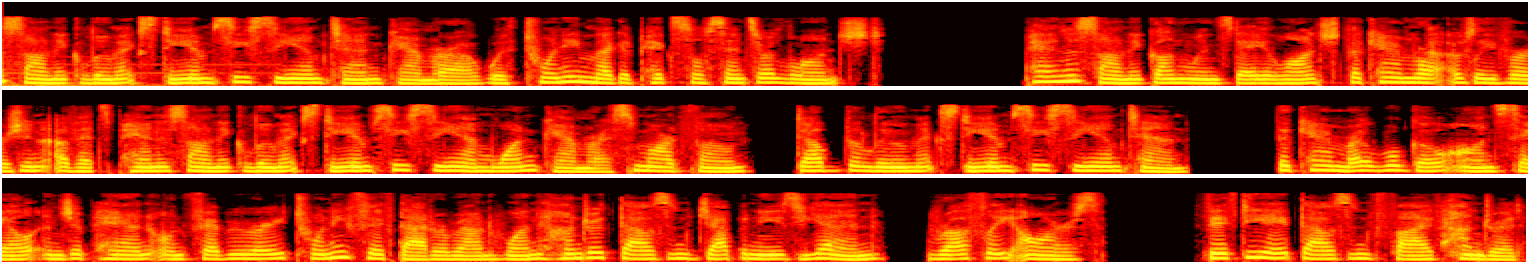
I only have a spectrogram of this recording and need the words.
Panasonic Lumix DMC CM10 camera with 20 megapixel sensor launched. Panasonic on Wednesday launched the camera-only version of its Panasonic Lumix DMC CM1 camera smartphone, dubbed the Lumix DMC CM10. The camera will go on sale in Japan on February 25 at around 100,000 Japanese yen, roughly Rs. 58,500.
